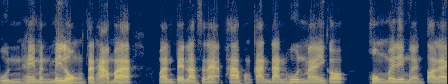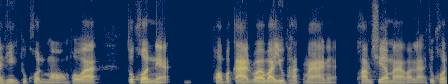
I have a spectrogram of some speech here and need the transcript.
หุ้นให้มันไม่ลง แต่ถามว่ามันเป็นลักษณะภาพของการดันหุ้นไหมก็คงไม่ได้เหมือนตอนแรกที่ทุกคนมอง เพราะว่าทุกคนเนี่ยพอประกาศว่าวายุพักมาเนี่ย ความเชื่อมาก่อนแล้ว ทุกคน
